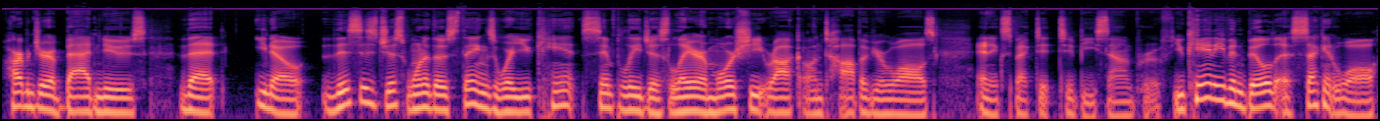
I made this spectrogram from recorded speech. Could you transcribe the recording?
harbinger of bad news that, you know, this is just one of those things where you can't simply just layer more sheetrock on top of your walls and expect it to be soundproof. You can't even build a second wall,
